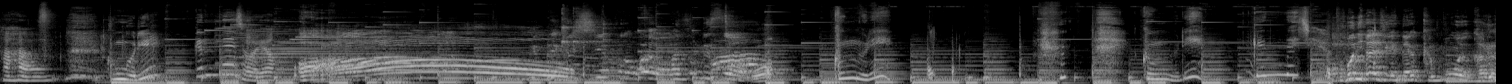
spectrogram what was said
하하 국물이 끝내줘요. 아 근데 그 CF가 완- 완성됐어 와. 본의 아니게 내가 금붕어 역할을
